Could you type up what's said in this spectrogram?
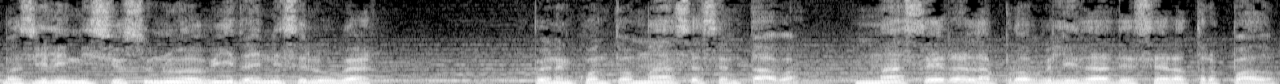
Maciel inició su nueva vida en ese lugar, pero en cuanto más se asentaba, más era la probabilidad de ser atrapado.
